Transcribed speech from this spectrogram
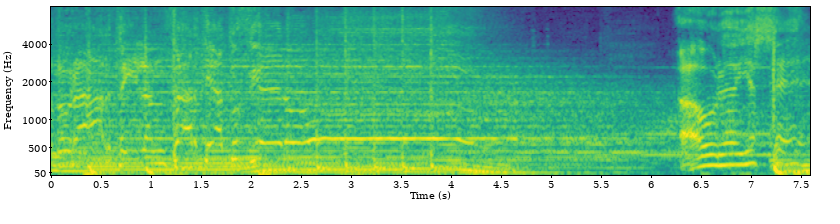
adorarte y lanzarte a tu cielo. Ahora ya sé.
